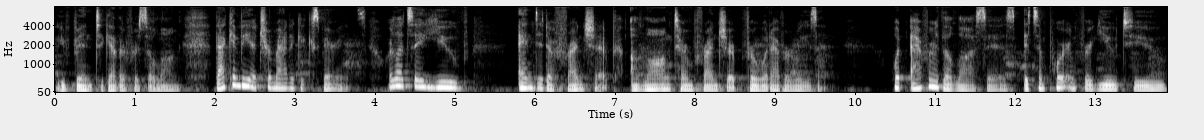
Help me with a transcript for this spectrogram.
you've been together for so long, that can be a traumatic experience. Or let's say you've ended a friendship, a long term friendship for whatever reason. Whatever the loss is, it's important for you to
